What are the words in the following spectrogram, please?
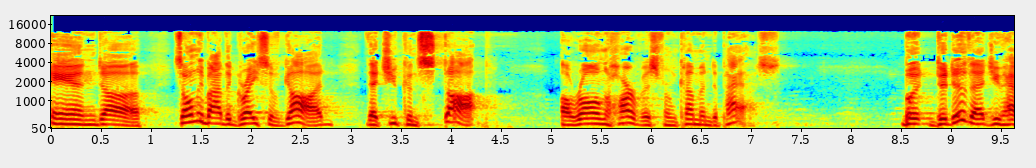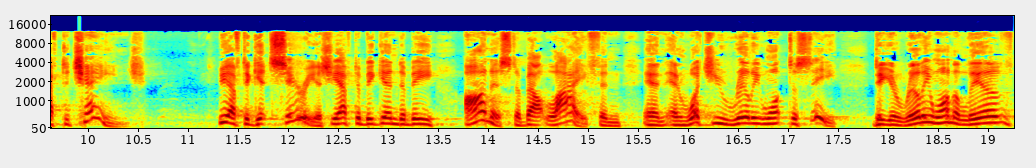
And uh, it's only by the grace of God that you can stop a wrong harvest from coming to pass. But to do that, you have to change. You have to get serious. You have to begin to be honest about life and, and, and what you really want to see. Do you really want to live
